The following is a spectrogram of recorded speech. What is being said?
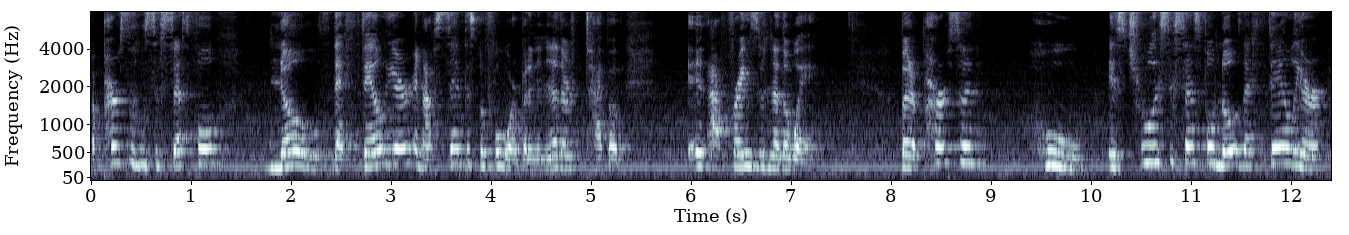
A person who's successful knows that failure, and I've said this before, but in another type of, I phrase it another way. But a person who is truly successful knows that failure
